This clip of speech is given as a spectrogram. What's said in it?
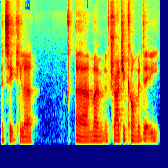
particular uh, moment of tragic comedy,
